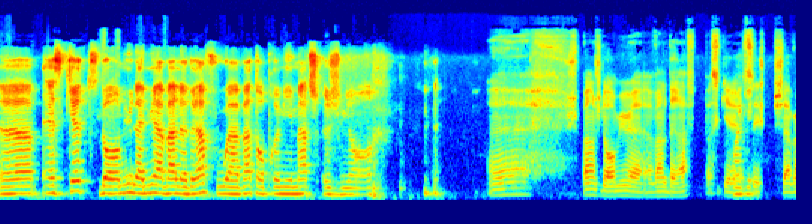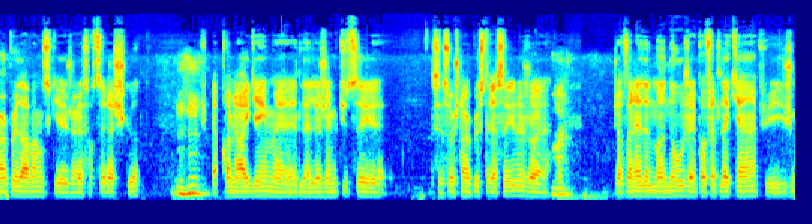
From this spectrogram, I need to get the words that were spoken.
Euh, Est-ce que tu dors mieux la nuit avant le draft ou avant ton premier match junior? Euh, je pense que je dors mieux avant le draft parce que Ok. tu sais, je savais un peu d'avance que j'allais sortir à Chicout. Mhm. La première game euh, de la LGMQ, c'est sûr que j'étais un peu stressé. Là, je, je revenais d'une mono, j'avais pas fait le camp, puis je,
